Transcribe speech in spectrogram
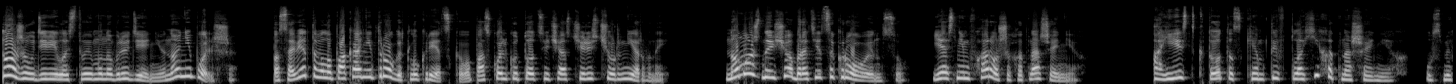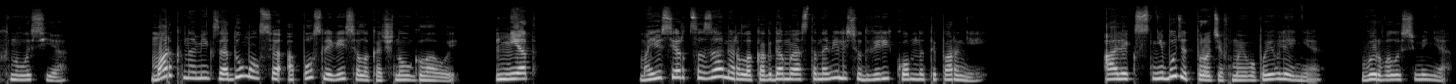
Тоже удивилась твоему наблюдению, но не больше. Посоветовала пока не трогать Лукрецкого, поскольку тот сейчас чересчур нервный. Но можно еще обратиться к Роуэнсу. Я с ним в хороших отношениях. «А есть кто-то, с кем ты в плохих отношениях?» — усмехнулась я. Марк на миг задумался, а после весело качнул головой. «Нет». Мое сердце замерло, когда мы остановились у двери комнаты парней. «Алекс не будет против моего появления?» — вырвалось у меня.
